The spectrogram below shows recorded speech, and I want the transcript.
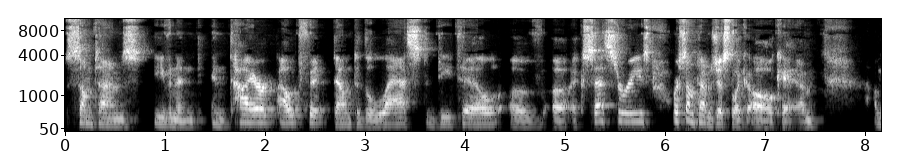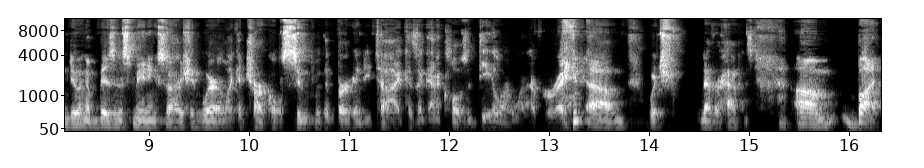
sometimes even an entire outfit down to the last detail of uh, accessories or sometimes just like oh okay i'm i'm doing a business meeting so i should wear like a charcoal suit with a burgundy tie because i got to close a deal or whatever right? Um, which never happens. Um, but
